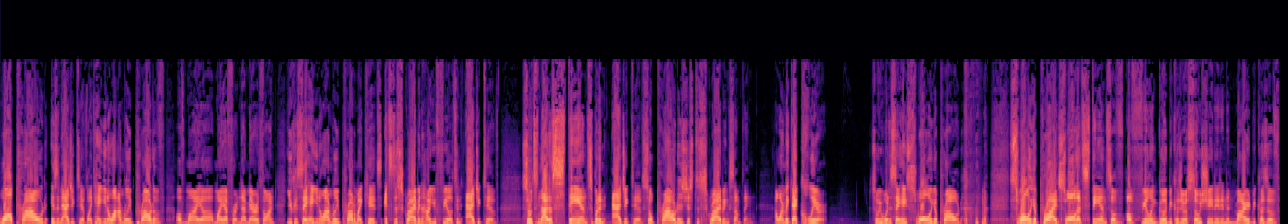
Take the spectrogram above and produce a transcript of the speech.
while proud is an adjective. Like hey you know what? I'm really proud of of my uh, my effort in that marathon. You could say hey you know what? I'm really proud of my kids. It's describing how you feel. It's an adjective. So it's not a stance but an adjective. So proud is just describing something. I want to make that clear. So he wouldn't say hey swallow your proud. Swallow your pride. Swallow that stance of of feeling good because you're associated and admired because of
